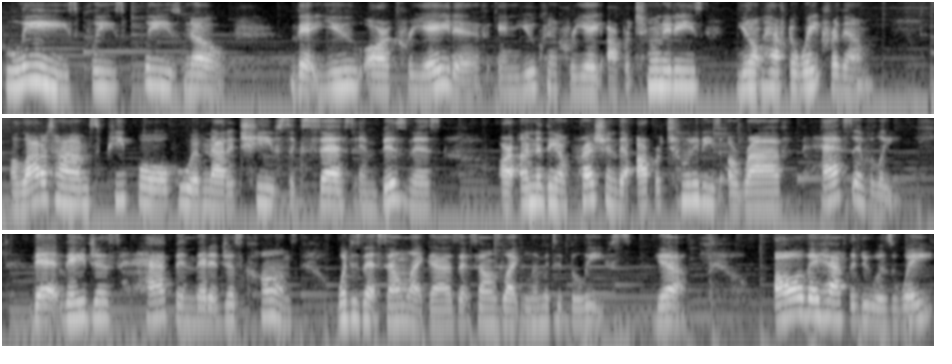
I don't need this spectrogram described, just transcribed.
Please, please, please know that you are creative and you can create opportunities. You don't have to wait for them. A lot of times, people who have not achieved success in business are under the impression that opportunities arrive passively, that they just happen, that it just comes. What does that sound like, guys? That sounds like limited beliefs. Yeah. All they have to do is wait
